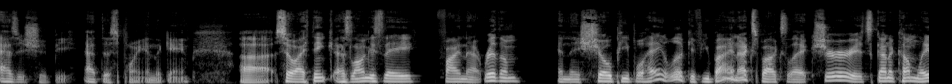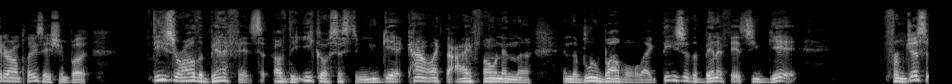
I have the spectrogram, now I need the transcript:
as it should be at this point in the game. Uh, so I think as long as they find that rhythm and they show people, hey, look, if you buy an Xbox, like sure, it's gonna come later on PlayStation, but these are all the benefits of the ecosystem you get, kind of like the iPhone and the and the blue bubble. Like these are the benefits you get from just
